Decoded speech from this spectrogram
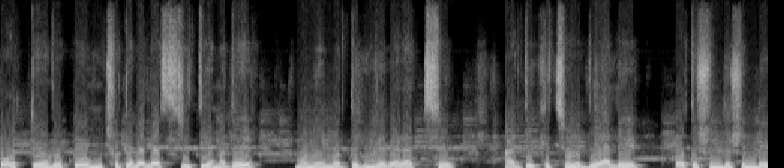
কত রকম ছোটবেলার স্মৃতি আমাদের মনের মধ্যে ঘুরে বেড়াচ্ছে। আর দেখেছ দেয়ালে কত সুন্দর সুন্দর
